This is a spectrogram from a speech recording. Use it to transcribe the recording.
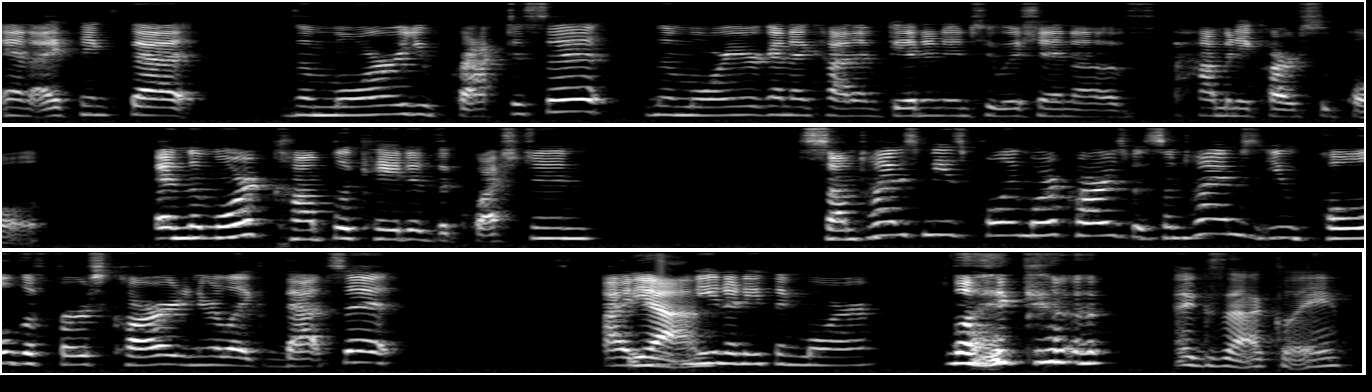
And I think that the more you practice it, the more you're going to kind of get an intuition of how many cards to pull. And the more complicated the question sometimes means pulling more cards, but sometimes you pull the first card and you're like, that's it. I yeah. don't need anything more. Like, exactly.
